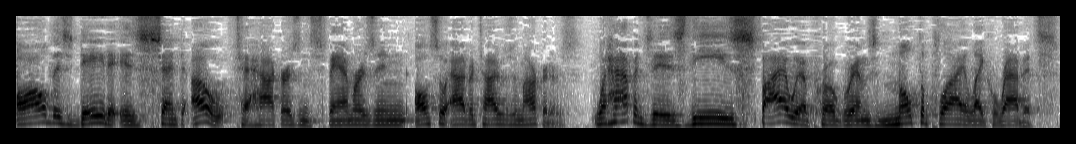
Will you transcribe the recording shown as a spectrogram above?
All this data is sent out to hackers and spammers and also advertisers and marketers. What happens is these spyware programs multiply like rabbits.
